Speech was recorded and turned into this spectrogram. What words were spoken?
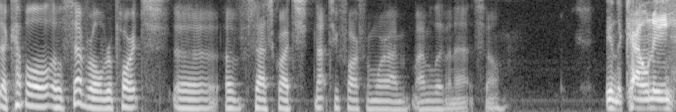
a couple, several reports uh, of Sasquatch not too far from where I'm I'm living at. So In the county,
